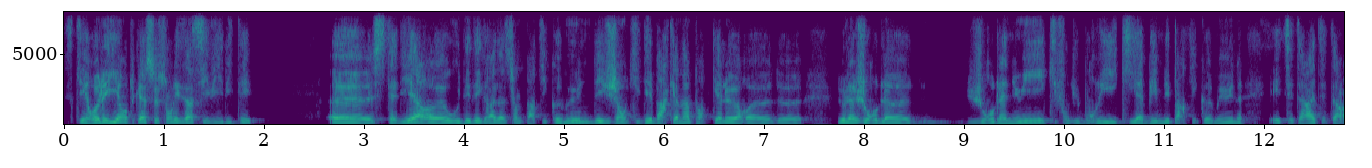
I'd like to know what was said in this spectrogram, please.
ce qui est relayé, en tout cas, ce sont les incivilités. Euh, c'est-à-dire euh, ou des dégradations de parties communes, des gens qui débarquent à n'importe quelle heure de, la jour ou de du jour ou de la nuit, qui font du bruit, qui abîment les parties communes, etc. etc.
